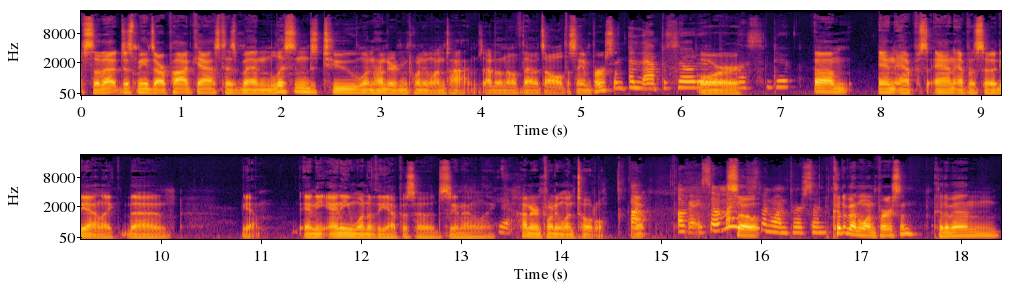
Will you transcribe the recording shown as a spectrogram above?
so that just means our podcast has been listened to 121 times. I don't know if that was all the same person. An episode Or- I can listen to. Um, an episode, an episode, yeah, like the, yeah, any any one of the episodes, you know, like Yeah. 121 total. Yep, okay, so it might So- have been one person. could have been one person, could have been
